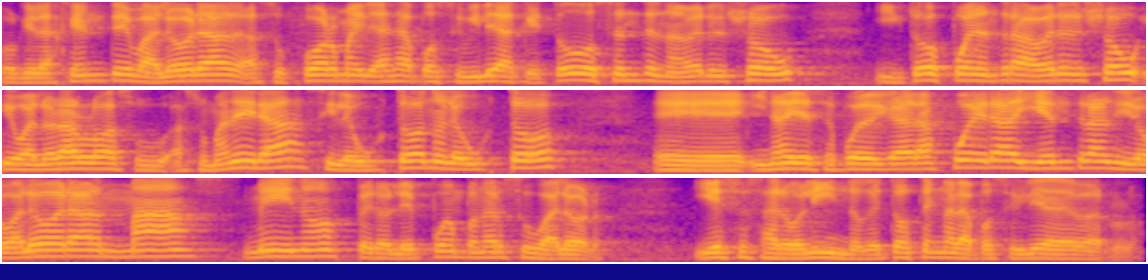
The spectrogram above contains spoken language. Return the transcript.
porque la gente valora a su forma y le das la posibilidad que todos entren a ver el show y todos pueden entrar a ver el show y valorarlo a su, a su manera, si le gustó o no le gustó, eh, y nadie se puede quedar afuera y entran y lo valoran más, menos, pero le pueden poner su valor. Y eso es algo lindo, que todos tengan la posibilidad de verlo.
